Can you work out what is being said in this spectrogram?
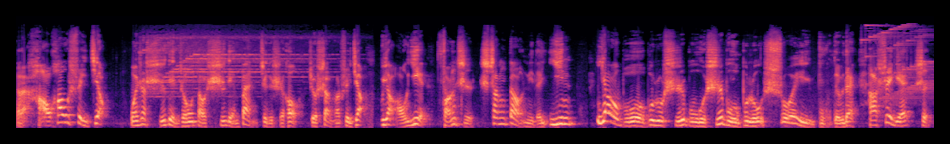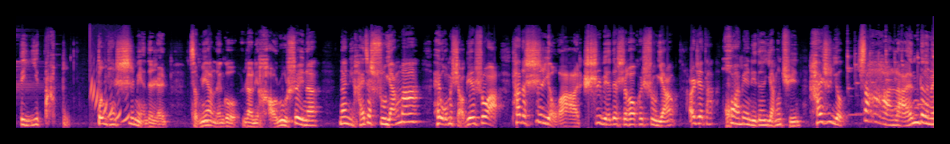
呃，好好睡觉。晚上十点钟到十点半这个时候就上床睡觉，不要熬夜，防止伤到你的阴。药补不如食补，食补不如睡补，对不对？好，睡眠是第一大补。冬天失眠的人，怎么样能够让你好入睡呢？那你还在数羊吗？嘿，我们小编说啊，他的室友啊，失眠的时候会数羊，而且他画面里的羊群还是有栅栏的呢，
